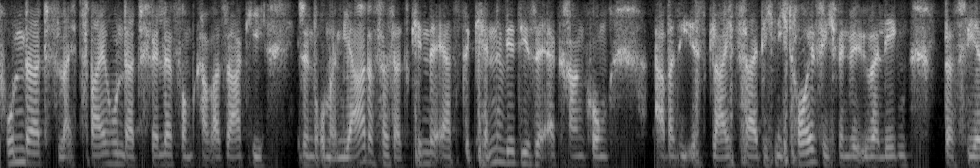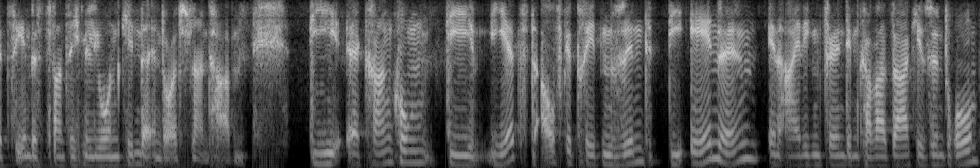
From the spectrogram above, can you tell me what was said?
100, vielleicht 200 Fälle vom Kawasaki-Syndrom im Jahr. Das heißt, als Kinderärzte kennen wir diese Erkrankung, aber sie ist gleichzeitig nicht häufig, wenn wir überlegen, dass wir 10 bis 20 Millionen Kinder in Deutschland haben. Die Erkrankungen, die jetzt aufgetreten sind, die ähneln in einigen Fällen dem Kawasaki-Syndrom,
